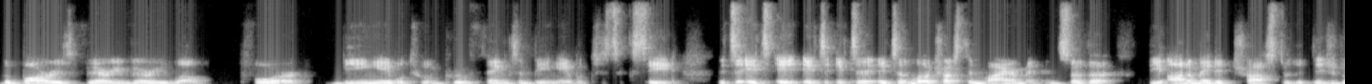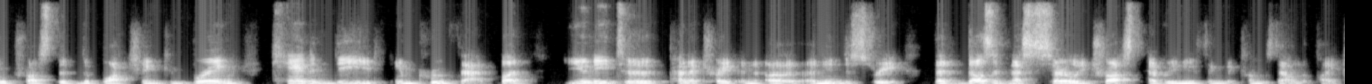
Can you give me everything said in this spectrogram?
the bar is very, very low for being able to improve things and being able to succeed. It's it's it's it's a it's a low trust environment, and so the the automated trust or the digital trust that the blockchain can bring can indeed improve that. But you need to penetrate an an industry that doesn't necessarily trust every new thing that comes down the pike,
